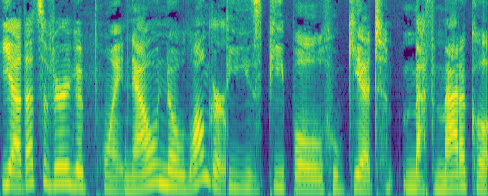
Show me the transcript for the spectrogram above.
Yeah, that's a very good point. Now, no longer these people who get mathematical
